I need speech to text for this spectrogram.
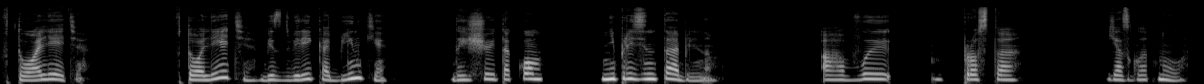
В туалете. В туалете, без двери кабинки, да еще и таком непрезентабельном. А вы просто... Я сглотнула.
